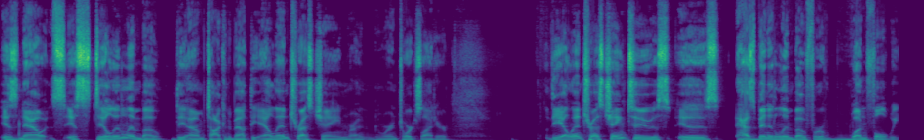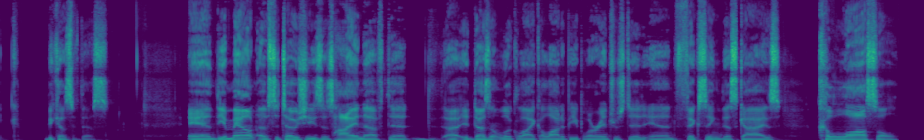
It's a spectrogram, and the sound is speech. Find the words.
is now is still in limbo. The I'm talking about the LN Trust chain, right? We're in Torchlight here. The LN Trust chain two is is has been in limbo for one full week because of this. And the amount of Satoshis is high enough that uh, it doesn't look like a lot of people are interested in fixing this guy's colossal,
